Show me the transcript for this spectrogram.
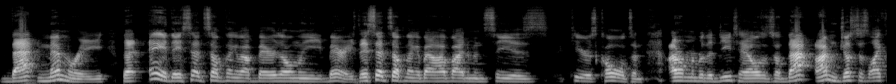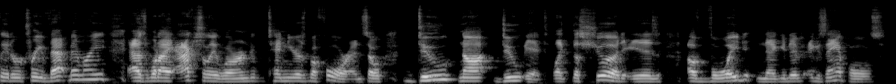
that memory that hey, they said something about bears only berries. They said something about how vitamin C is cures colds and I don't remember the details and so that I'm just as likely to retrieve that memory as what I actually learned 10 years before and so do not do it like the should is avoid negative examples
